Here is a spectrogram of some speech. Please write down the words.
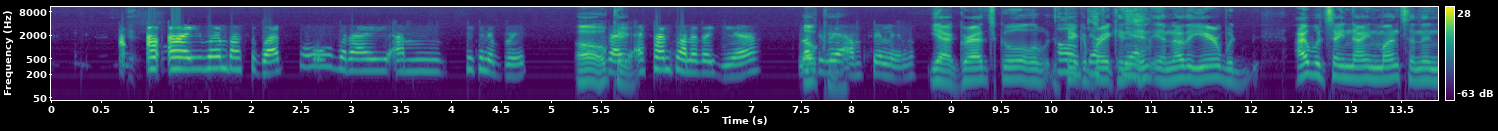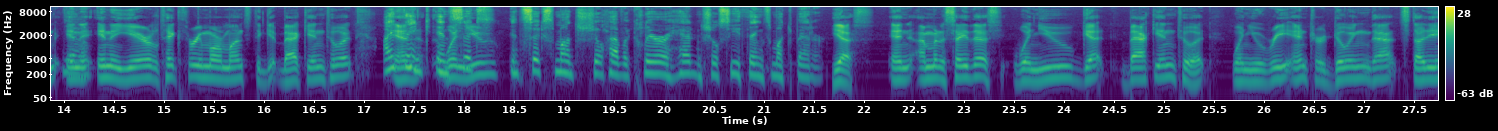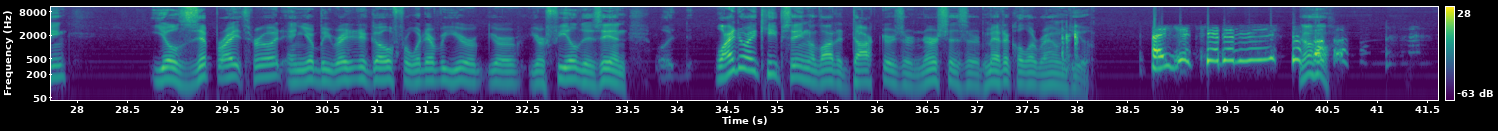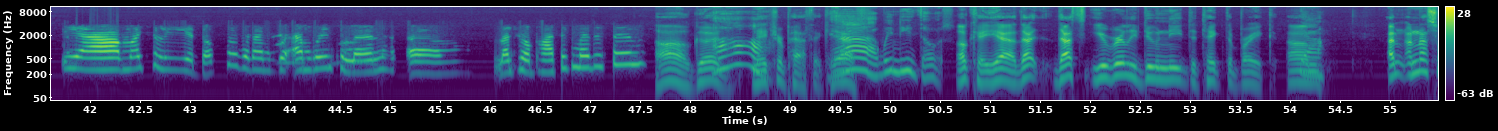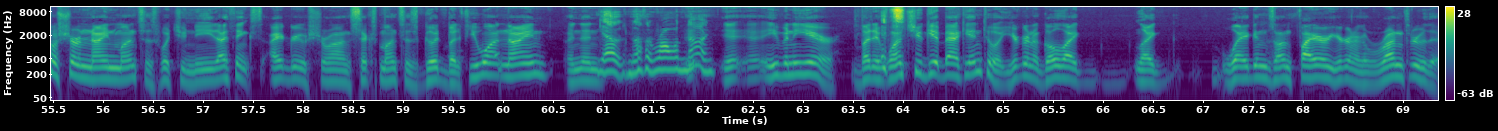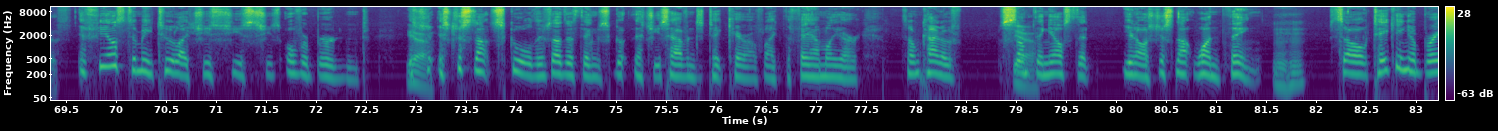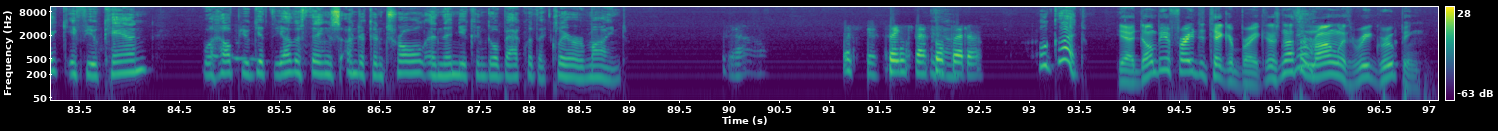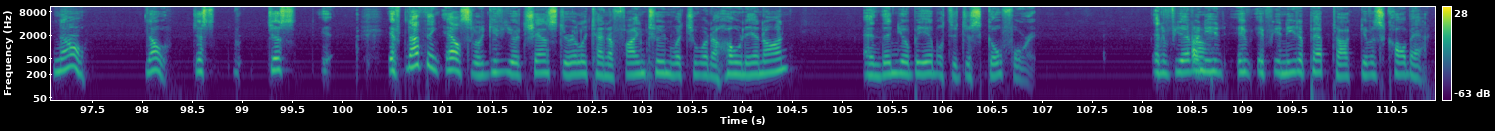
I, I went back to grad school, but I am taking a break. Oh, okay. I, I can't do another year. Not the way I'm feeling. Yeah, grad school. Oh, take a def- break, and, yeah. and another year would. I would say nine months, and then in Yeah. a, in a year, it'll take three more months to get back into it. I And think in when six, you- in six months she'll have a clearer head and she'll see things much better. Yes. And I'm going to say this when you get back into it, when you re enter doing that studying, you'll zip right through it and you'll be ready to go for whatever your, your, your field is in. Why do I keep seeing a lot of doctors or nurses or medical around you? Are you kidding me? No. Yeah, I'm actually a doctor, but I'm I'm going to learn um, naturopathic medicine. Oh, good. Ah. Naturopathic. Yes. Yeah, we need those. Okay, yeah, that that's you really do need to take the break. Um, Yeah. I'm I'm not so sure nine months is what you need. I think I agree with Sharon. Six months is good, but if you want nine, and then Yeah, there's nothing wrong with nine. e- e- even a year. But if once you get back into it, you're gonna go like like wagons on fire. You're gonna run through this. It feels to me too like she's she's she's overburdened. It's, Yeah. ju- it's just not school. There's other things go- that she's having to take care of, like the family or some kind of something else that you know. It's just not one thing. Mm-hmm. So taking a break, if you can, will help you get the other things under control, and then you can go back with a clearer mind. Yeah. Okay, thank you. I feel Yeah. better. Well, good. Yeah, don't be afraid to take a break. There's nothing Yeah. wrong with regrouping. No, no, just just if nothing else, it'll give you a chance to really kind of fine tune what you want to hone in on, and then you'll be able to just go for it. And if you ever Oh. need if, if you need a pep talk, give us a call back.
